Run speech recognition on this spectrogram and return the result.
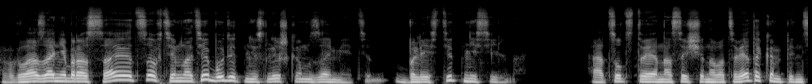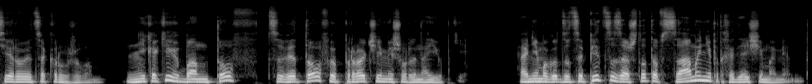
В глаза не бросается, в темноте будет не слишком заметен, блестит не сильно. Отсутствие насыщенного цвета компенсируется кружевом. Никаких бантов, цветов и прочей мишуры на юбке. Они могут зацепиться за что-то в самый неподходящий момент.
